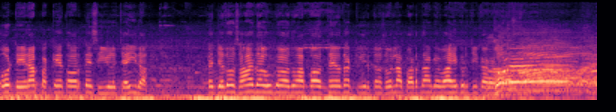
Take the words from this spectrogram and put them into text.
ਉਹ ਡੇਰਾ ਪੱਕੇ ਤੌਰ ਤੇ ਸੀਲ ਚਾਹੀਦਾ। ਤੇ ਜਦੋਂ ਸਾਧ ਆਊਗਾ, ਉਦੋਂ ਆਪਾਂ ਉੱਥੇ ਉਹਦਾ ਕੀਰਤਨ ਸੋਲਾ ਪੜ ਦਾਂਗੇ ਵਾਹਿਗੁਰੂ ਜੀ ਕਾ ਖਾਲਸਾ।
